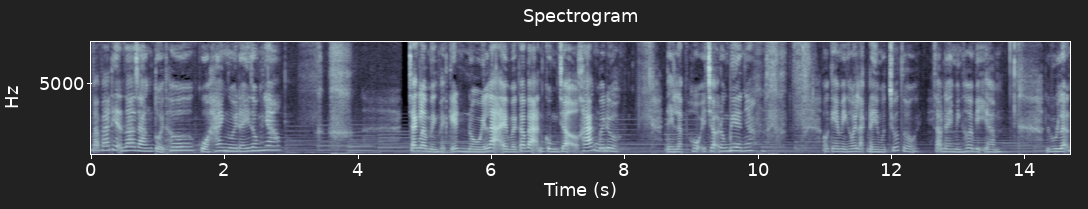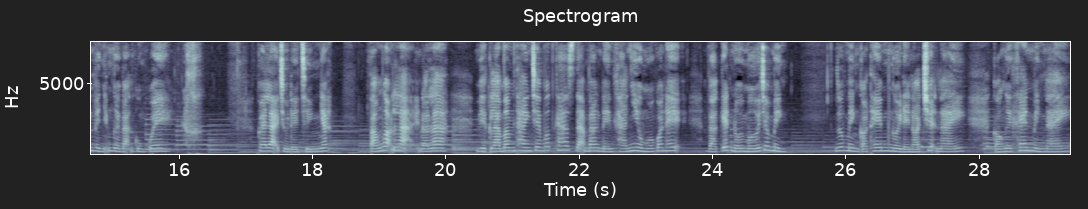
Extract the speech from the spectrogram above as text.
Và phát hiện ra rằng tuổi thơ của hai người đấy giống nhau. Chắc là mình phải kết nối lại với các bạn cùng chợ khác mới được. Để lập hội chợ đông biên nhá. Ok mình hơi lạc đề một chút rồi. Dạo này mình hơi bị um, lù lẫn về những người bạn cùng quê. Quay lại chủ đề chính nhá. Tóm gọn lại đó là việc làm âm thanh trên podcast đã mang đến khá nhiều mối quan hệ và kết nối mới cho mình. Giúp mình có thêm người để nói chuyện này, có người khen mình này,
